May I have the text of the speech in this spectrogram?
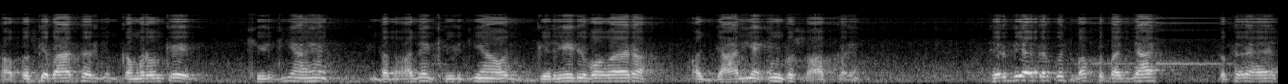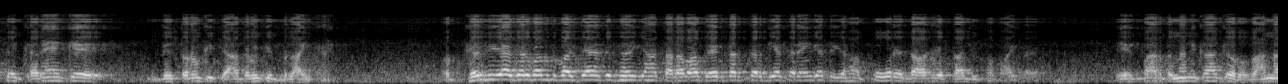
اور اس کے بعد پھر جب کمروں کے کھڑکیاں ہیں دروازے، کھڑکیاں اور گریل وغیرہ اور جالیاں ان کو صاف کریں۔ پھر بھی اگر کچھ وقت بچ جائے تو پھر ایسے کریں کہ بستروں کی چادروں کی بلائی کریں۔ اور پھر بھی اگر وقت بچ جائے تو پھر یہاں طلبا کو ایک طرف کر دیا کریں گے تو یہاں پورے دار کی صفائی کرے ایک بار تو میں نے کہا کہ روزانہ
